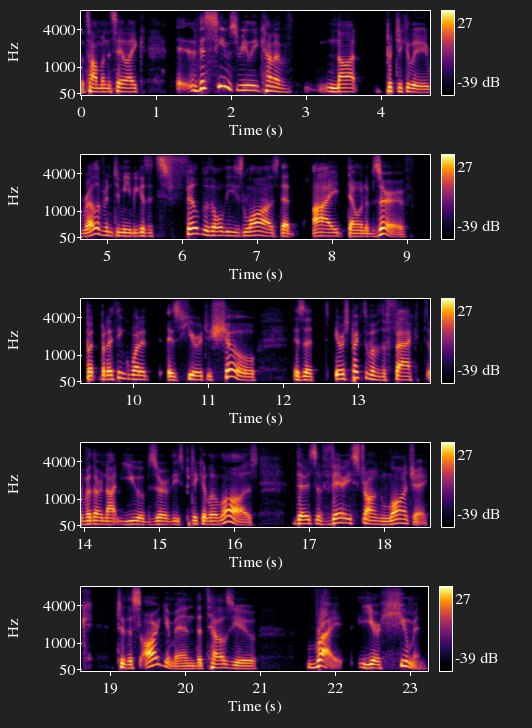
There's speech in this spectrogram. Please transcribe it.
a Talmud and say like, "This seems really kind of not particularly relevant to me because it's filled with all these laws that I don't observe." But but I think what it is here to show is that irrespective of the fact of whether or not you observe these particular laws, there's a very strong logic to this argument that tells you, right, you're human,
